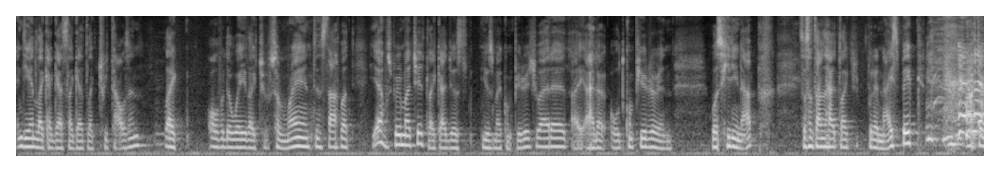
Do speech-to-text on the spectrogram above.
in the end like i guess i got like 3000 like over the way like to some rent and stuff but yeah it was pretty much it. Like i just used my computer to edit i, I had an old computer and was heating up. So sometimes i had to like put a nice pic after.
